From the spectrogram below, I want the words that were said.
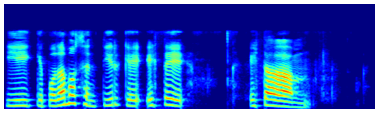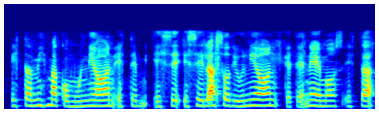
y que podamos sentir que este, esta esta misma comunión, este, ese, lazo de unión que tenemos, esta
